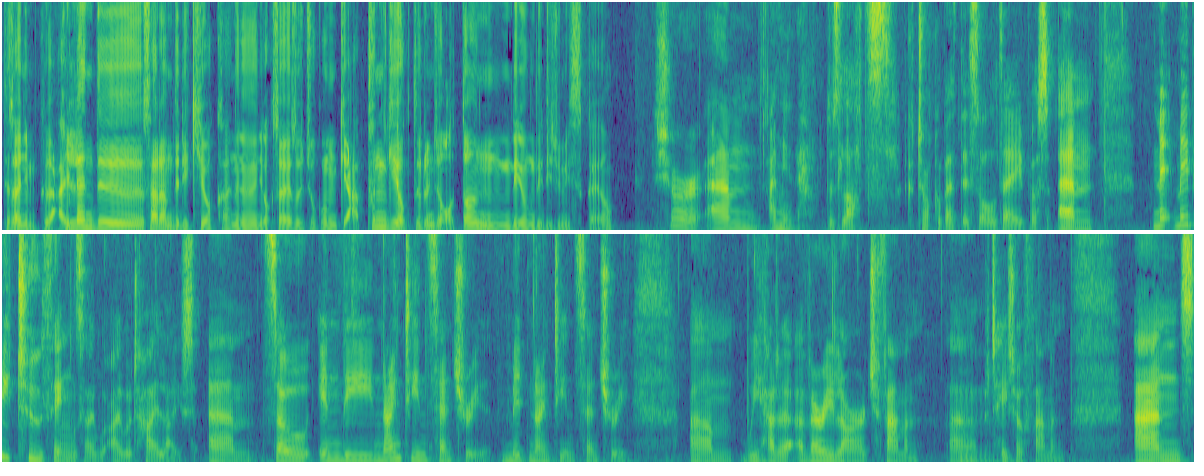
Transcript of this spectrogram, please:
대사님 그 아일랜드 사람들이 기억하는 역사에서 조금 이렇게 아픈 기억들은 좀 어떤 내용들이 좀 있을까요? Sure. Um, I mean, there's lots. Could talk about this all day, but um, ma- maybe two things I, w- I would highlight. Um, so, in the 19th century, mid 19th century, um, we had a, a very large famine, uh, potato famine, and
